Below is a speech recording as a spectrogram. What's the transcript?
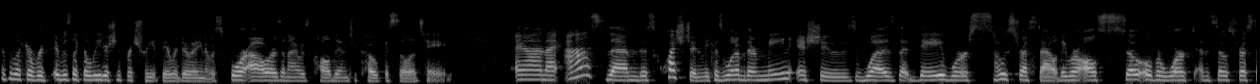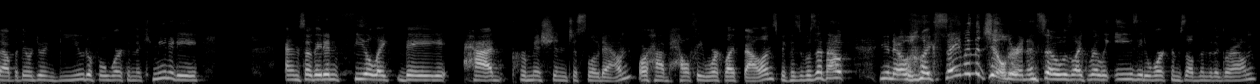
it was like a re- it was like a leadership retreat they were doing. It was four hours, and I was called in to co-facilitate. And I asked them this question because one of their main issues was that they were so stressed out. They were all so overworked and so stressed out, but they were doing beautiful work in the community. And so they didn't feel like they had permission to slow down or have healthy work life balance because it was about, you know, like saving the children. And so it was like really easy to work themselves into the ground.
